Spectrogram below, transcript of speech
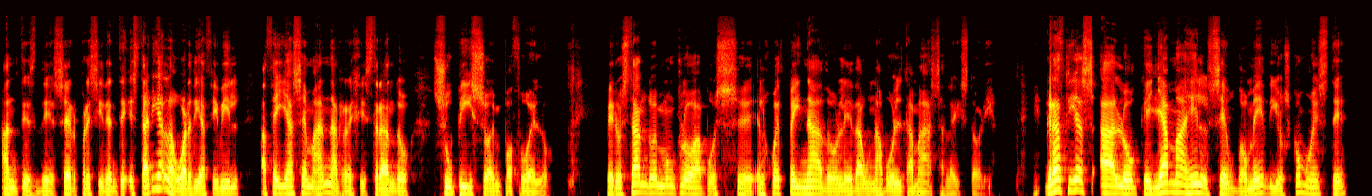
antes de ser presidente, estaría la Guardia Civil hace ya semanas registrando su piso en Pozuelo pero estando en Moncloa, pues eh, el juez Peinado le da una vuelta más a la historia. Gracias a lo que llama él pseudomedios como este,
